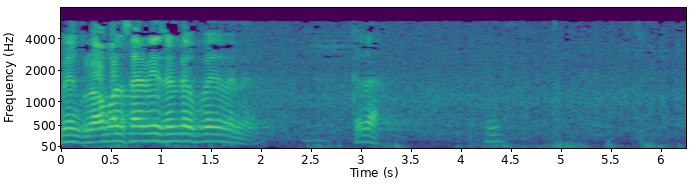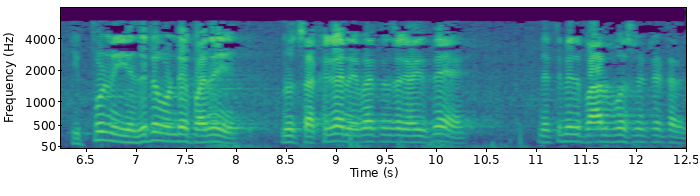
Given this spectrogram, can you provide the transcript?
మేము గ్లోబల్ సర్వీస్ అంటే ఉపయోగం లేదు. కదా? ఇప్పుడు నీ ఎదుట ఉండే పని నువ్వు చక్కగా నిర్వర్తించగలిగితే నెత్తి మీద పాలు పోసినట్టు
